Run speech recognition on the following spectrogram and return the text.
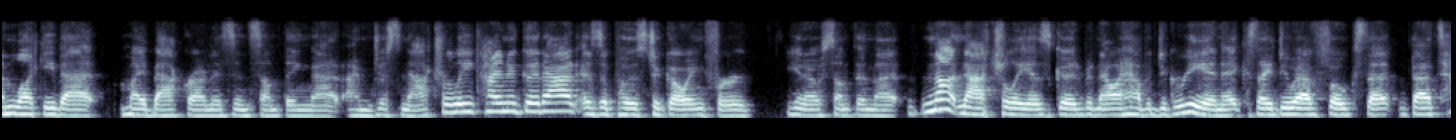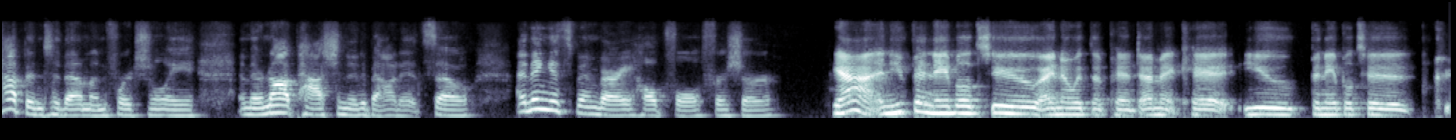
I'm lucky that my background is in something that I'm just naturally kind of good at, as opposed to going for you know something that not naturally is good but now i have a degree in it because i do have folks that that's happened to them unfortunately and they're not passionate about it. So i think it's been very helpful for sure. Yeah and you've been able to i know with the pandemic hit you've been able to cr-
